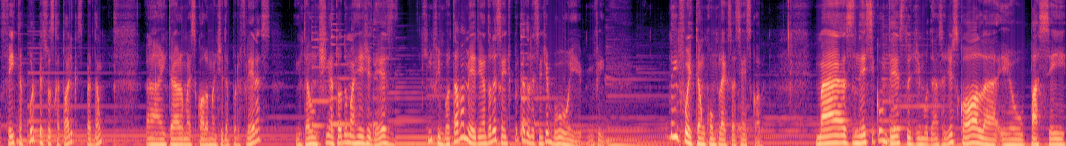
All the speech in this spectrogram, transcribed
feita por pessoas católicas, perdão. Uh, então era uma escola mantida por freiras. Então tinha toda uma rigidez que, enfim, botava medo em adolescente, porque adolescente é burro e, enfim, nem foi tão complexo assim a escola. Mas nesse contexto de mudança de escola, eu passei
